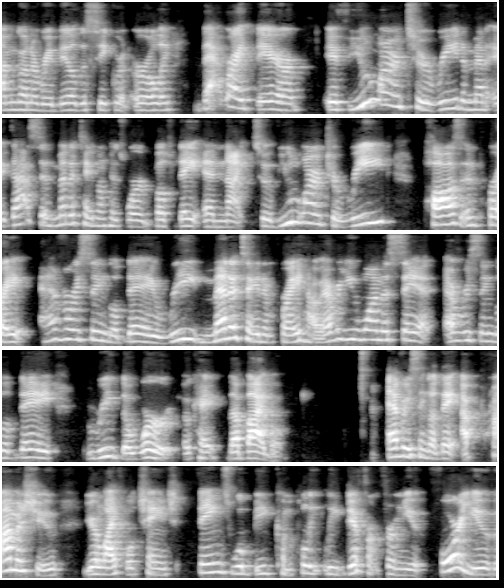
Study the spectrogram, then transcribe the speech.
I'm going to reveal the secret early? That right there, if you learn to read and meditate, God said meditate on his word both day and night. So if you learn to read, pause and pray every single day. Read, meditate, and pray, however you want to say it, every single day. Read the word, okay? The Bible every single day. I promise you, your life will change. Things will be completely different from you for you,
